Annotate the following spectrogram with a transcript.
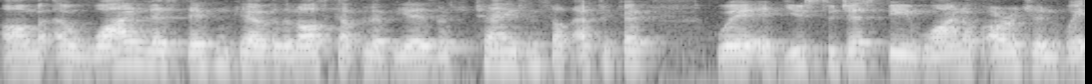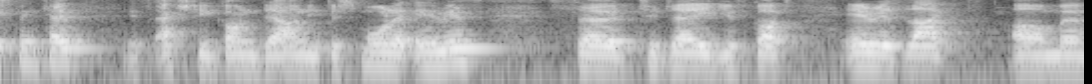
Um, a wine list definitely over the last couple of years has changed in South Africa, where it used to just be wine of origin Western Cape. It's actually gone down into smaller areas. So today you've got areas like Um, uh,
